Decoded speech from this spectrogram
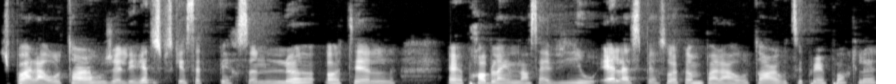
je suis pas à la hauteur où je l'hérite parce que cette personne là a tel euh, problème dans sa vie ou elle elle se perçoit comme pas à la hauteur ou tu sais peu importe là?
